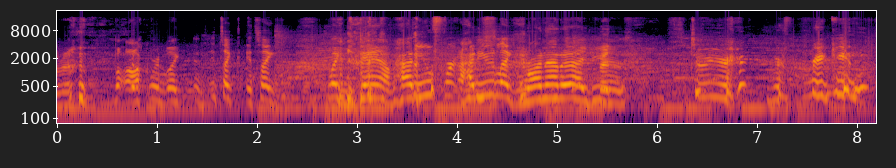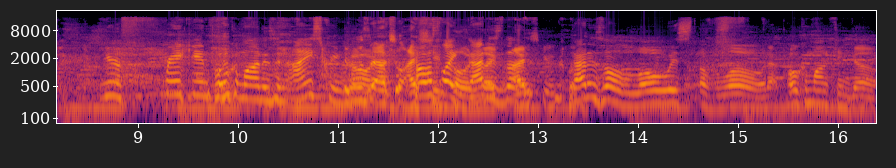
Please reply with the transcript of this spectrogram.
bro. The awkward, like it's like it's like, like damn. How do you how do you like run out of ideas? to your your freaking your freaking Pokemon is an ice cream cone. It was cone. the actual ice cream I was like, cone, that is like the ice cream cone. that is the lowest of low that Pokemon can go.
